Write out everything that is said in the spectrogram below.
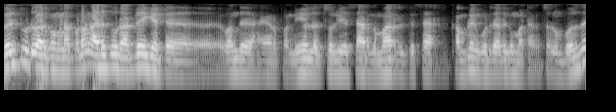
வெல் டுடா இருக்கவங்க என்ன பண்ணுவாங்க அடுத்து ஒரு அட்வொகேட்டை வந்து ஹையர் பண்ணியோ இல்லை சொல்லியோ சார் இந்த மாதிரி இருக்குது சார். கம்ப்ளைண்ட் கொடுத்து எடுக்க மாட்டாங்க சொல்லும்போது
